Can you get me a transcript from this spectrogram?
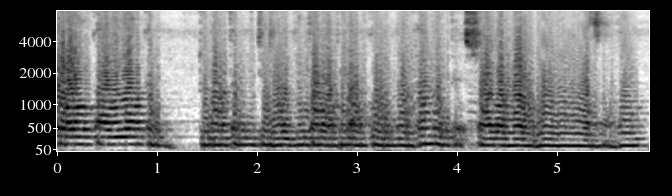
kita kawakan dumateng jurusan kita Nabi Agung Muhammad Sallallahu Alaihi Wasallam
